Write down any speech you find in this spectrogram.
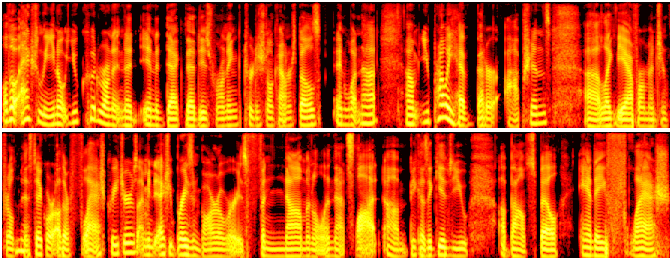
Although, actually, you know, you could run it in a, in a deck that is running traditional counterspells and whatnot. Um, you probably have better options, uh, like the aforementioned Frilled Mystic or other flash creatures. I mean, actually, Brazen Borrower is phenomenal in that slot um, because it gives you a bounce spell and a flash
